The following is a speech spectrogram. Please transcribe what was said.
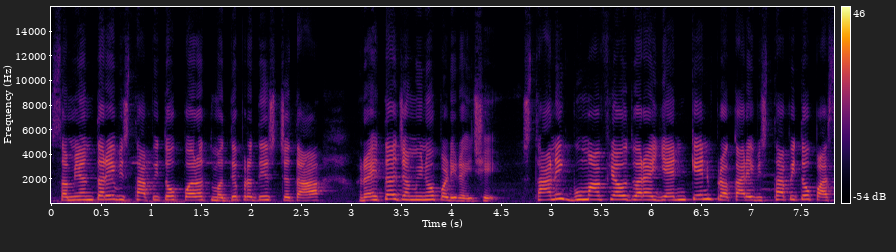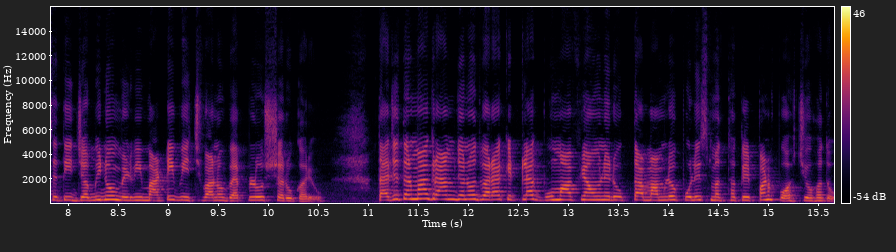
સમયાંતરે વિસ્થાપિતો પરત મધ્યપ્રદેશ જતા રહેતા જમીનો પડી રહી છે. સ્થાનિક ભૂમાફિયાઓ દ્વારા યેનકેન પ્રકારે વિસ્થાપિતો પાસેથી જમીનો મેળવી માટી વેચવાનો વેપલો શરૂ કર્યો. તાજેતરમાં ગ્રામજનો દ્વારા કેટલાક ભૂમાફિયાઓને રોકતા મામલો પોલીસ મથકે પણ પહોંચ્યો હતો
